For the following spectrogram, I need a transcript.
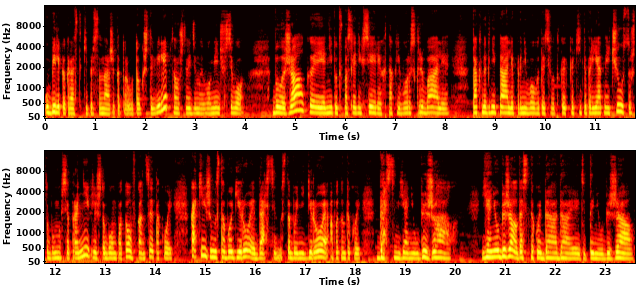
убили как раз-таки персонажа, которого только что ввели, потому что, видимо, его меньше всего было жалко, и они тут в последних сериях так его раскрывали, так нагнетали про него вот эти вот какие-то приятные чувства, чтобы мы все проникли, чтобы он потом в конце такой, какие же мы с тобой герои, Дастин, мы с тобой не герои, а потом такой, Дастин, я не убежал. Я не убежал. Дастин такой, да, да, Эдди, ты не убежал.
